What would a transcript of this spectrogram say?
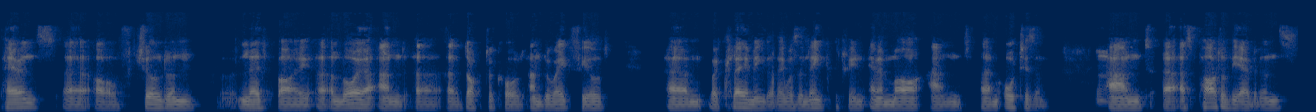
Parents uh, of children led by a lawyer and a doctor called Andrew Wakefield um, were claiming that there was a link between MMR and um, autism. Mm. And uh, as part of the evidence,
